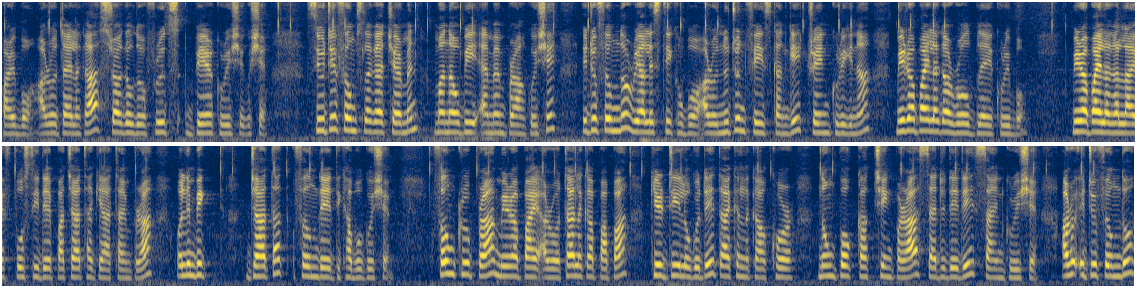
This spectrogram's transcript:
পাৰিব। আৰু তাই লগা ষ্ট্ৰাগল দ ফ্ৰুটছ বেয়াৰ কৰিছে কৈছে। চিউটি ফিল্মছ লগা চেয়াৰমেন মানৱবী এম এম পৰা কৈছে এইটো ফিল্মটো ৰিয়েলিষ্টিক হ'ব আৰু নতুন ফেচ খানগে ট্ৰেইন কৰি কিনা মীৰাবাই লগা ৰ'ল প্লে কৰিব। মীৰাবাই লগা লাইফ পষ্টিতে পাচা থাকে টাইম পৰা অলিম্পিক জাতাক ফিল্ম দে দেখাব গৈছে। Film crew pra mirabai aro talaka papa kirti logode taikan laka khor nongpok kakching para saturday day sign kurise aro etu film do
